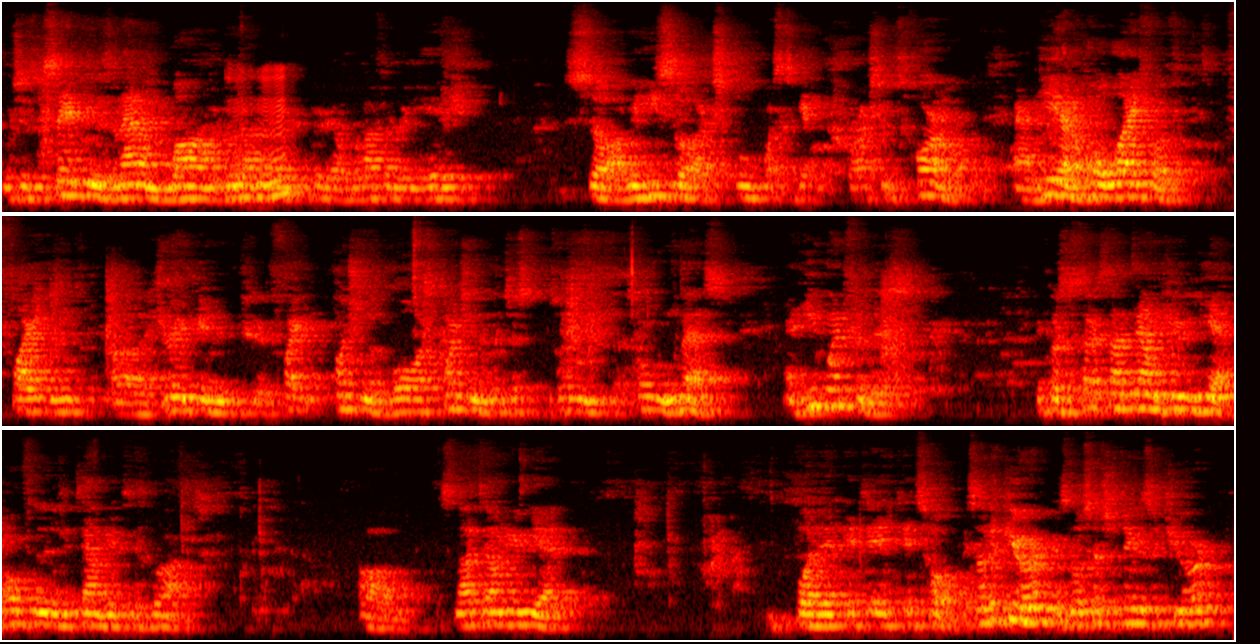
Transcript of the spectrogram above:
which is the same thing as an atom bomb without, Mhm. without radiation. So, I mean, he saw like school buses getting crushed. It was horrible. And he had a whole life of fighting, uh, drinking, fighting, punching the boss, punching the just totally, a total mess. And he went for this because it's it's not down here yet. Hopefully, it'll get down here to the Bronx. Um, it's not down here yet. But it, it, it, it's hope. It's not a cure. There's no such thing as a cure.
